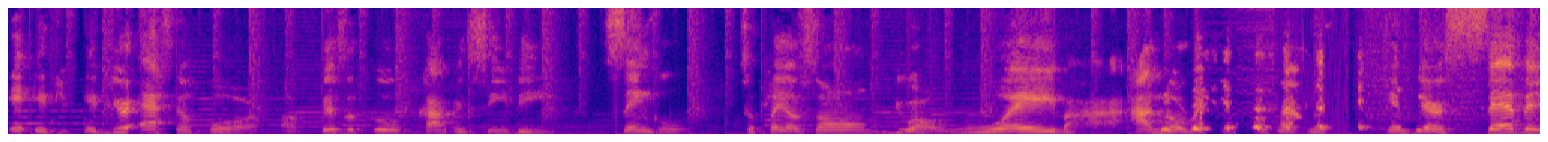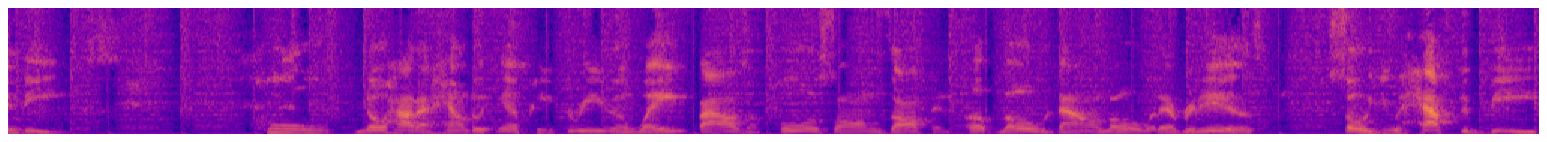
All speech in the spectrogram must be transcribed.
if if you're asking for a physical copy CD single to play a song, you are way behind. I know in their 70s who know how to handle MP3s and WAV files and pull songs off and upload, download, whatever it is. So you have to be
